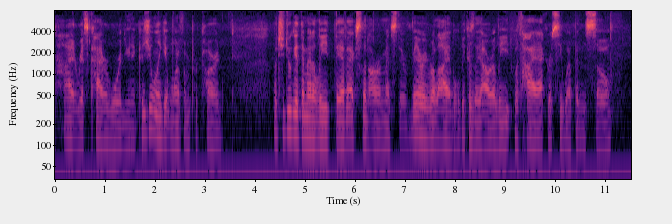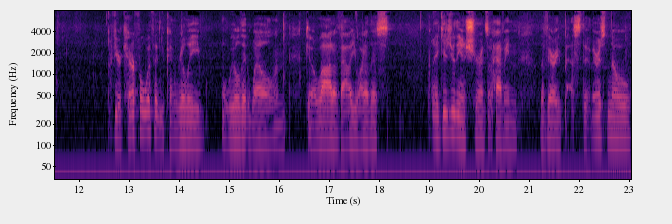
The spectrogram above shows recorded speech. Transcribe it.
high risk, high reward unit because you only get one of them per card. But you do get them at elite. They have excellent armaments. They're very reliable because they are elite with high accuracy weapons. So if you're careful with it, you can really wield it well and get a lot of value out of this. it gives you the insurance of having the very best. There is no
